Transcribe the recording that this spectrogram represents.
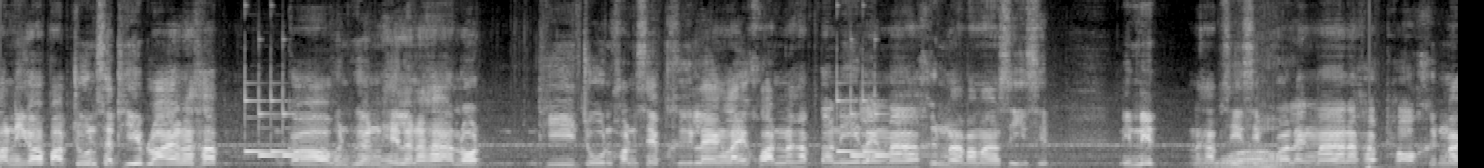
ตอนนี้ก็ปรับจูนเสร็จที่เรียบร้อยแล้วนะครับ ก็เพื่อนๆเห็นแล้วนะฮะรถที่จูนคอนเซปต์คือแรงไร้ควันนะครับ ตอนนี้แรงม้าขึ้นมาประมาณ 40 นิดๆนะครับ 40 กว่าแรงม้านะครับทอร์คขึ้นมา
